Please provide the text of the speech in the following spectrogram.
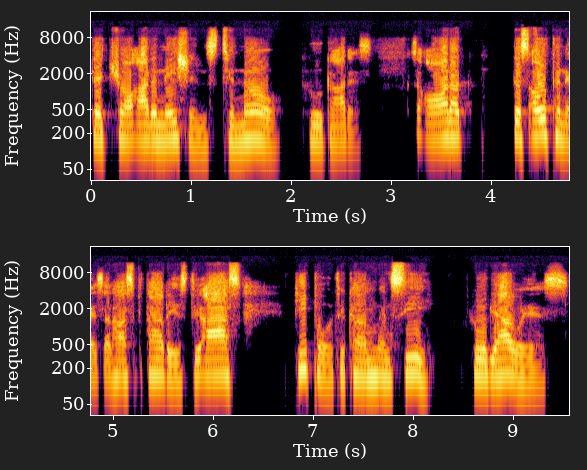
they draw other nations to know who God is. So all that this openness and hospitality is to ask people to come and see who Yahweh is.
